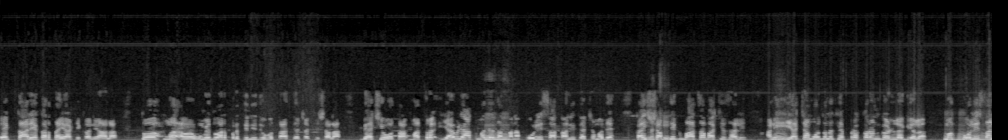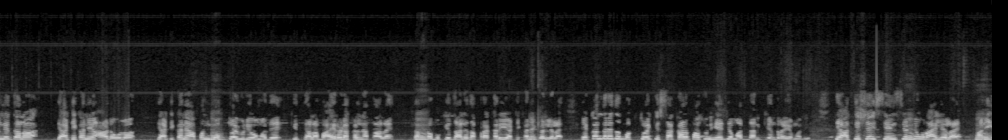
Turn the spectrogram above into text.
एक कार्यकर्ता या ठिकाणी आला. तो उमेदवार प्रतिनिधी होता त्याच्या खिशाला बॅची होता. मात्र यावेळी आतमध्ये. जाताना पोलिसात आणि त्याच्यामध्ये काही. शाब्दिक बाचाबाची झाली. आणि. याच्यामधूनच हे प्रकरण घडलं गेलं. मग पोलिसांनी त्याला त्या ठिकाणी अडवलं. त्या ठिकाणी आपण बघतोय व्हिडिओमध्ये की त्याला बाहेर ढकलण्यात आलंय धक्काबुक्की झाल्याचा प्रकार या ठिकाणी. घडलेला आहे एकंदरीत बघतोय की सकाळपासून हे जे मतदान केंद्र आहे मध्ये ते अतिशय सेन्सिटिव्ह राहिलेलं आहे आणि.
